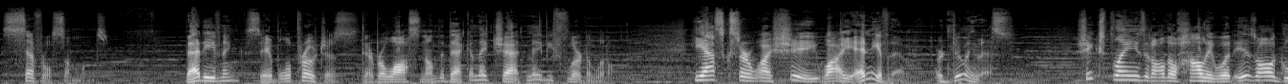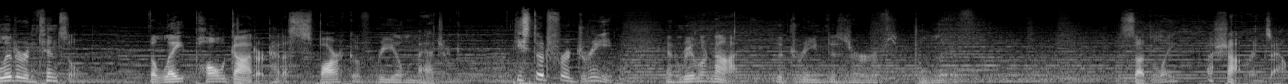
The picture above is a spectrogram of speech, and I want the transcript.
several someones. That evening, Sable approaches Deborah Lawson on the deck and they chat, maybe flirt a little. He asks her why she, why any of them, are doing this. She explains that although Hollywood is all glitter and tinsel, the late Paul Goddard had a spark of real magic. He stood for a dream, and real or not, the dream deserves to live. Suddenly, a shot rings out.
